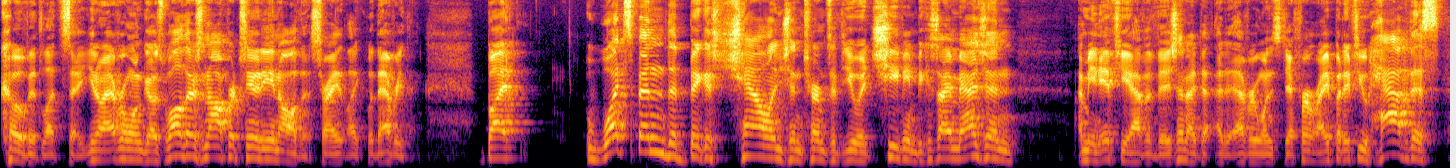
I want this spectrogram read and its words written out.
COVID, let's say, you know, everyone goes, well, there's an opportunity in all this, right? Like with everything. But what's been the biggest challenge in terms of you achieving? Because I imagine, I mean, if you have a vision, I, everyone's different, right? But if you have this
